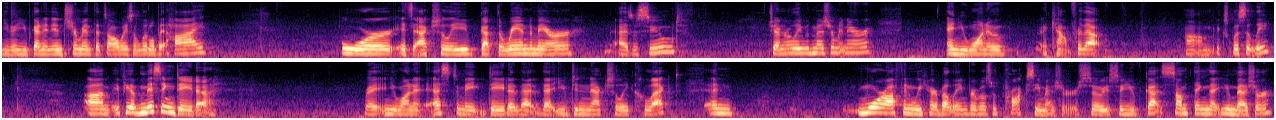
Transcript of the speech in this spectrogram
you know, you've got an instrument that's always a little bit high, or it's actually got the random error as assumed, generally with measurement error and you want to account for that um, explicitly. Um, if you have missing data, right, and you want to estimate data that, that you didn't actually collect, and more often we hear about latent variables with proxy measures. So, so you've got something that you measure,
